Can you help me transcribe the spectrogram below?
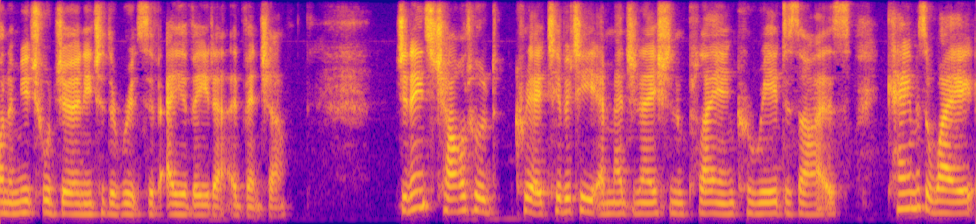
on a mutual journey to the roots of Ayurveda adventure. Janine's childhood creativity, imagination, play, and career desires came as a way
